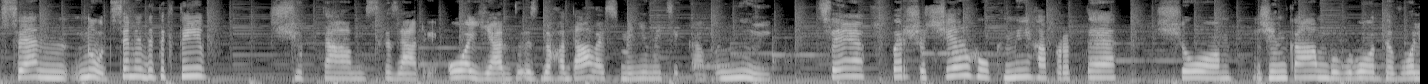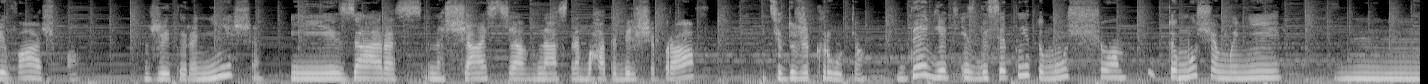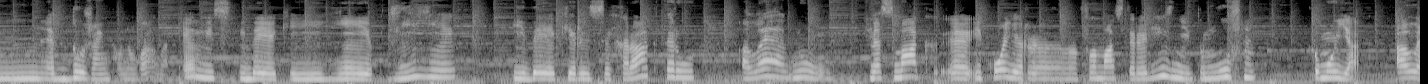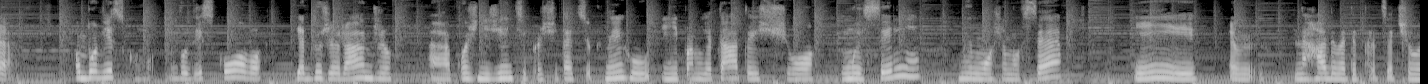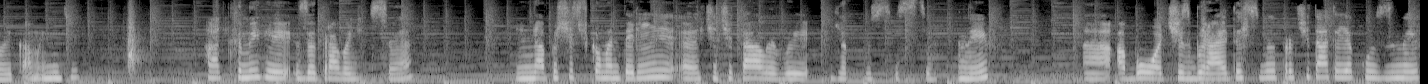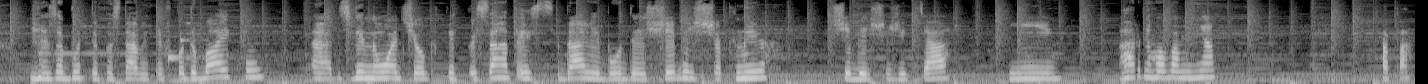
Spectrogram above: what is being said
це, ну, це не детектив, щоб там сказати: ой, я здогадалась, мені не цікаво. Ні. Це в першу чергу книга про те, що жінкам було доволі важко жити раніше, і зараз, на щастя, в нас набагато більше прав, і це дуже круто. 9 із 10, тому що, тому що мені м, не дуже імпонувала Еліс і деякі її дії, і деякі риси характеру. Але ну, на смак е, і колір е, фломастери різні, тому кому як. Але обов'язково, обов'язково я дуже раджу е, кожній жінці прочитати цю книгу і пам'ятати, що ми сильні, ми можемо все, і е, нагадувати про це чоловікам іноді. А книги за травень все. Напишіть в коментарі, е, чи читали ви якусь із цих книг, або чи збираєтесь ви прочитати якусь з них. Не забудьте поставити вподобайку, е, дзвіночок, підписатись. Далі буде ще більше книг, ще більше життя. І гарного вам дня! Па-па!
